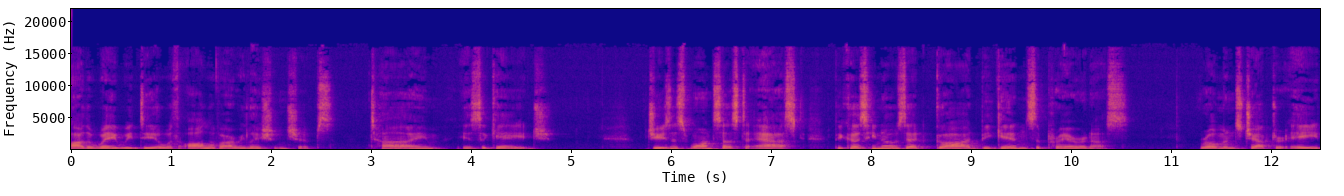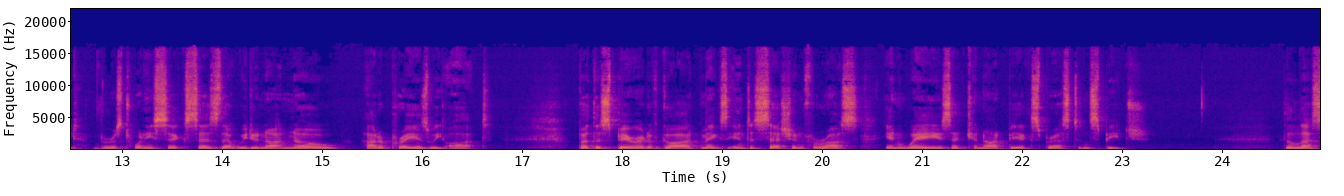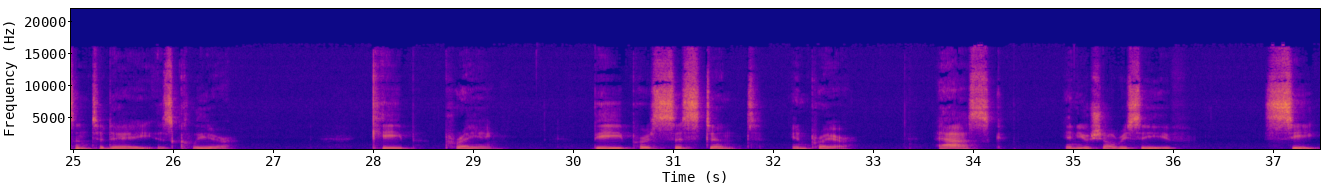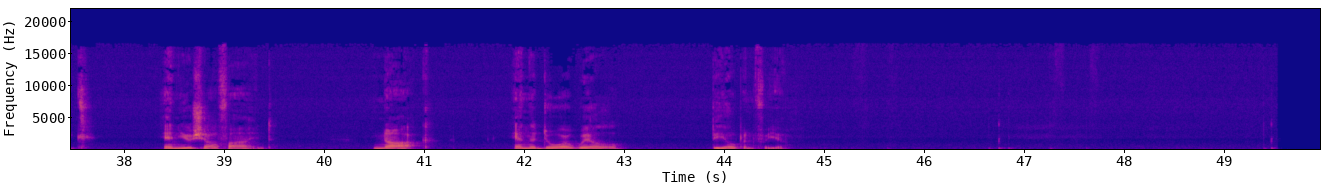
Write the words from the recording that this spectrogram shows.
are the way we deal with all of our relationships. Time is a gauge. Jesus wants us to ask because he knows that God begins the prayer in us. Romans chapter 8, verse 26 says that we do not know how to pray as we ought. But the Spirit of God makes intercession for us in ways that cannot be expressed in speech. The lesson today is clear. Keep praying. Be persistent in prayer. Ask, and you shall receive. Seek, and you shall find. Knock, and the door will be open for you.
